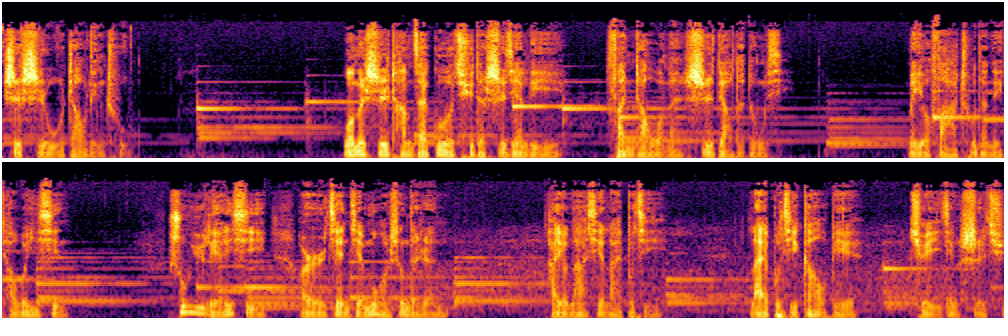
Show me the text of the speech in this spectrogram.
是事物招领处。我们时常在过去的时间里翻找我们失掉的东西，没有发出的那条微信，疏于联系而渐渐陌生的人，还有那些来不及。来不及告别，却已经失去。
